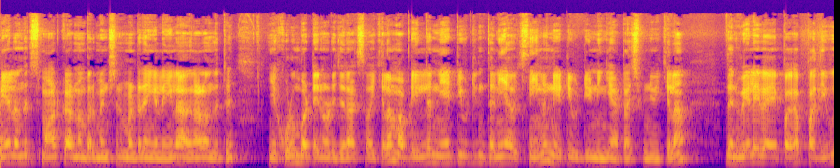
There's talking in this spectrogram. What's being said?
மேலே வந்துட்டு ஸ்மார்ட் கார்டு நம்பர் மென்ஷன் பண்ணுறீங்க இல்லைங்களா? அதனால் வந்துட்டு நீங்கள் குடும்ப அட்டையினோட ஜெராக்ஸ் வைக்கலாம். அப்படி இல்லை நேட்டிவிட்டின்னு தனியாக வச்சிங்கன்னா நேட்டிவிட்டியும் நீங்கள் அட்டாச் பண்ணி வைக்கலாம். தென் வேலைவாய்ப்பாக பதிவு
